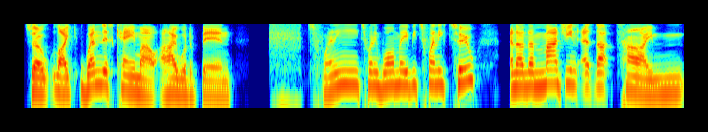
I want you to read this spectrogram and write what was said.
so like when this came out, I would have been 20, 21, maybe 22. And I'd imagine at that time,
